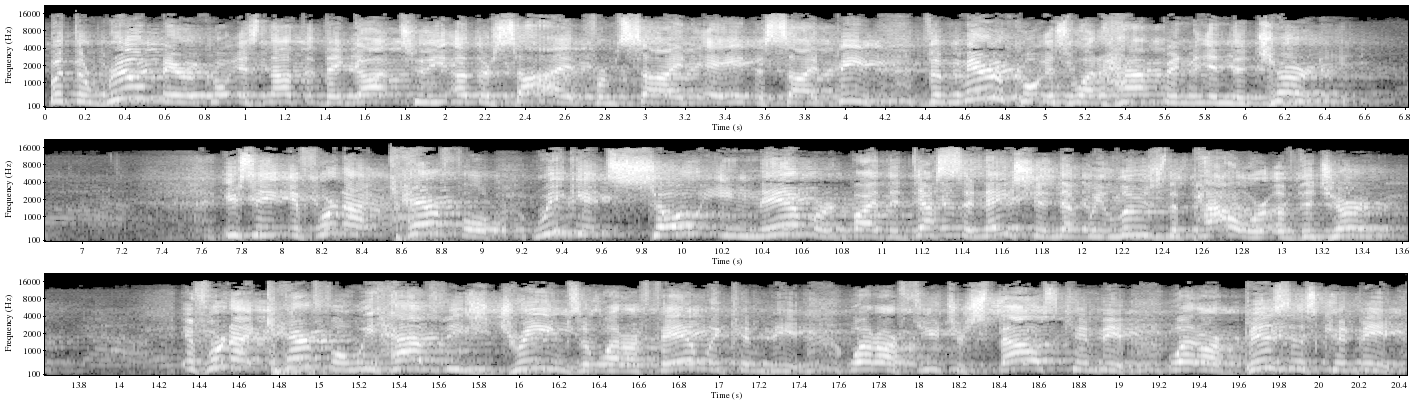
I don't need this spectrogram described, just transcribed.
But the real miracle is not that they got to the other side from side A to side B. The miracle is what happened in the journey. You see, if we're not careful, we get so enamored by the destination that we lose the power of the journey. If we're not careful, we have these dreams of what our family can be, what our future spouse can be, what our business could be,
